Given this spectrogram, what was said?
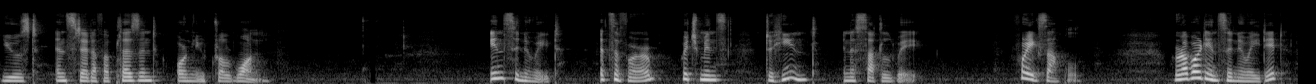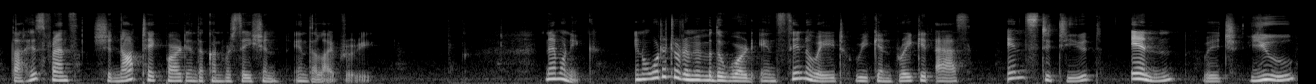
used instead of a pleasant or neutral one. Insinuate. It's a verb which means to hint in a subtle way. For example, Robert insinuated that his friends should not take part in the conversation in the library. Mnemonic. In order to remember the word insinuate, we can break it as institute in which you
